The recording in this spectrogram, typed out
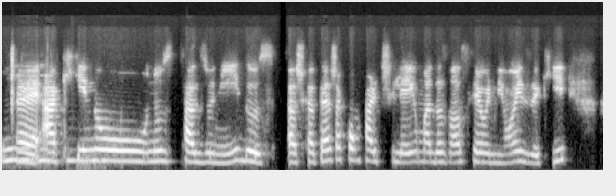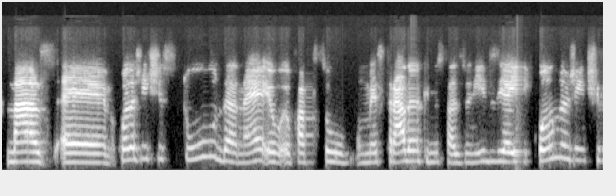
uhum. aqui no, nos Estados Unidos, acho que até já compartilhei uma das nossas reuniões aqui, mas é, quando a gente estuda, né, eu, eu, faço um mestrado aqui nos Estados Unidos, e aí quando a gente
